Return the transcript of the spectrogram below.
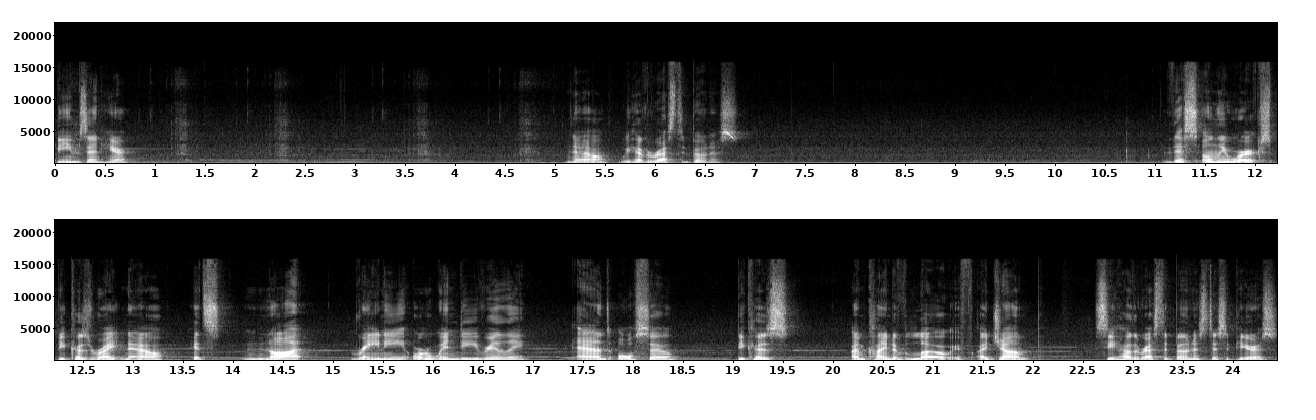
beams in here, Now, we have a rested bonus. This only works because right now, it's not rainy or windy really, and also because I'm kind of low. If I jump, see how the rested bonus disappears?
